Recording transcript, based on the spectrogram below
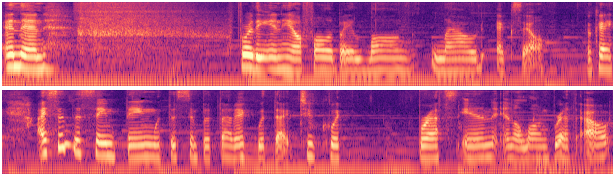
and then for the inhale, followed by a long, loud exhale. Okay? I said the same thing with the sympathetic, with that two quick breaths in and a long breath out.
